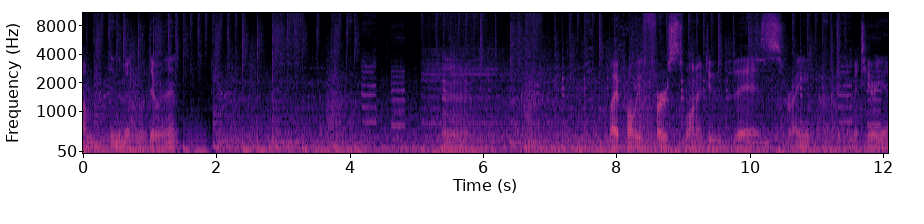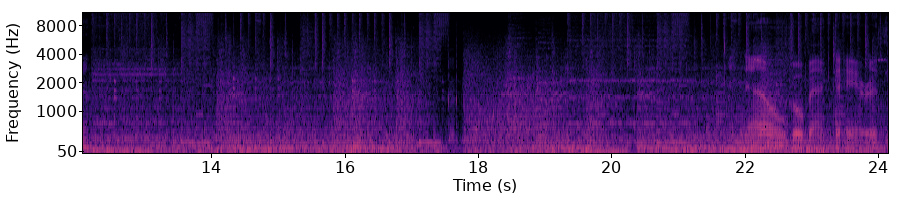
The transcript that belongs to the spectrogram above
I'm in the middle of doing it. But I probably first want to do this, right? Get the materia. And now go back to Aerith.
